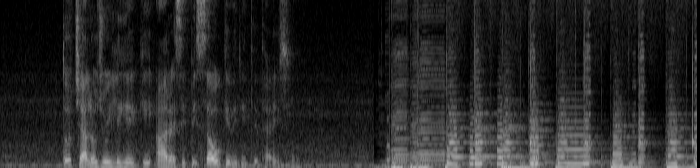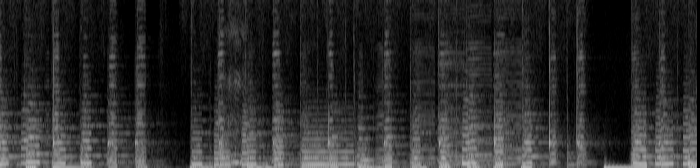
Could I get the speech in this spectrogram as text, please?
તો ચાલો જોઈ લઈએ કે આ રેસીપી સર્વ કેવી રીતે થાય છે. Bye.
